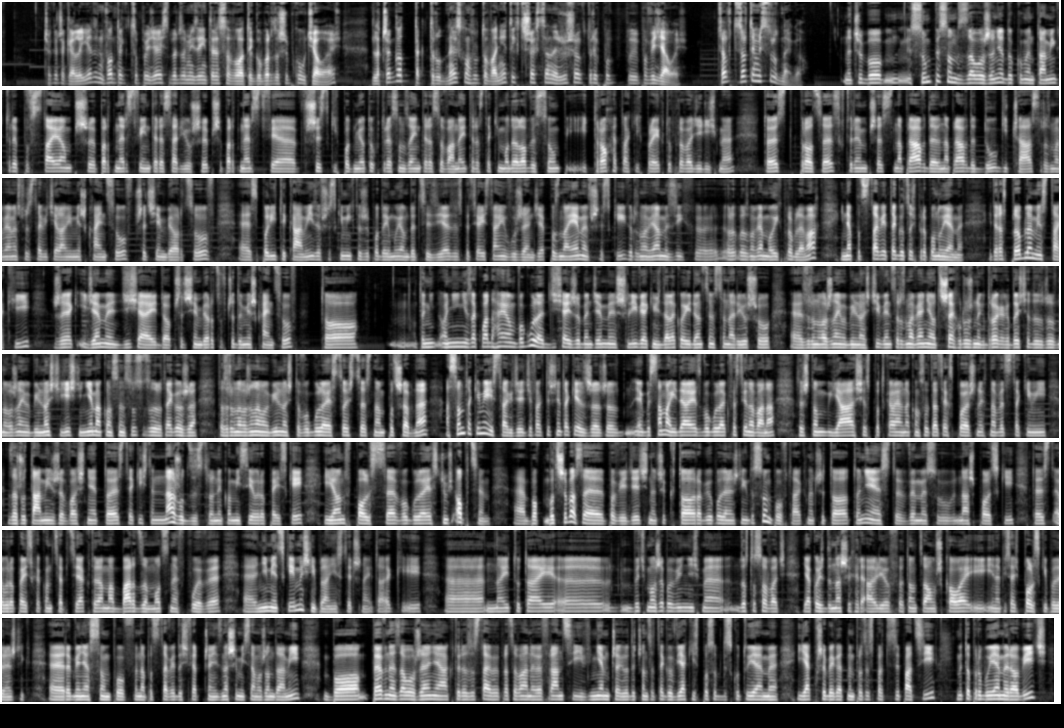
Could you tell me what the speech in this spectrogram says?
Czekaj, czekaj, ale jeden wątek, co powiedziałeś, bardzo mnie zainteresował, a ty go bardzo szybko uciąłeś. Dlaczego tak trudne jest konsultowanie tych trzech scenariuszy, o których po powiedziałeś? Co w, co w tym jest trudnego? Znaczy, bo mm, sumpy są z założenia dokumentami, które powstają przy partnerstwie interesariuszy, przy partnerstwie wszystkich podmiotów, które są zainteresowane i teraz taki modelowy sump i, i trochę takich projektów prowadziliśmy. To jest proces, w którym przez naprawdę, naprawdę długi czas rozmawiamy z przedstawicielami mieszkańców, przedsiębiorców, e, z politykami, ze wszystkimi, którzy podejmują decyzje, ze specjalistami w urzędzie, poznajemy wszystkich, rozmawiamy z ich, e, rozmawiamy o ich problemach i na podstawie tego coś proponujemy. I teraz problem jest taki, że jak idziemy dzisiaj do przedsiębiorców czy do mieszkańców, to to oni nie zakładają w ogóle dzisiaj, że będziemy szli w jakimś daleko idącym scenariuszu e, zrównoważonej mobilności, więc rozmawianie o trzech różnych drogach dojścia do zrównoważonej mobilności, jeśli nie ma konsensusu co do tego, że ta zrównoważona mobilność to w ogóle jest coś, co jest nam potrzebne, a są takie miejsca, gdzie, gdzie faktycznie tak jest, że, że jakby sama idea jest w ogóle kwestionowana. Zresztą ja się spotkałem na konsultacjach społecznych nawet z takimi zarzutami, że właśnie to jest jakiś ten narzut ze strony Komisji Europejskiej i on w Polsce w ogóle jest czymś obcym. E, bo, bo trzeba sobie powiedzieć, znaczy, kto robił podręcznik do sumpów, tak? Znaczy, to, to nie jest wymysł nasz polski, to jest europejska koncepcja, która ma bardzo mocne wpływy e, niemieckiej myśli planistycznej, tak? I, e, no i tutaj być może powinniśmy dostosować jakoś do naszych realiów tą całą szkołę i, i napisać polski podręcznik robienia sumpów na podstawie doświadczeń z naszymi samorządami, bo pewne założenia, które zostały wypracowane we Francji i w Niemczech dotyczące dotyczące tego, w jaki sposób dyskutujemy i jak przebiega ten proces partycypacji. My to próbujemy robić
